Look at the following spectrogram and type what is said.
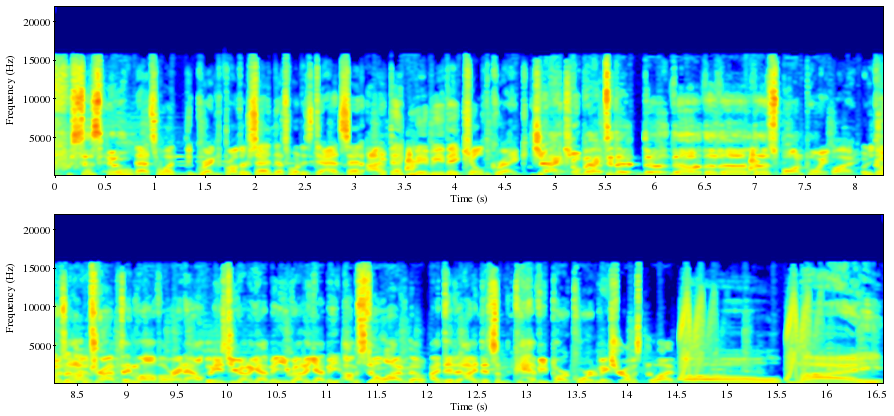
Says who? That's what Greg's brother said. That's what his dad said. I think maybe they killed Greg. Jack, go back What? to the the, the the the the spawn point. Why? What did you Because do, I'm Adam? trapped in lava right now. Please, you gotta get me. You gotta get me. I'm still alive though. I did I did some heavy parkour to make sure I was still alive. Oh my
